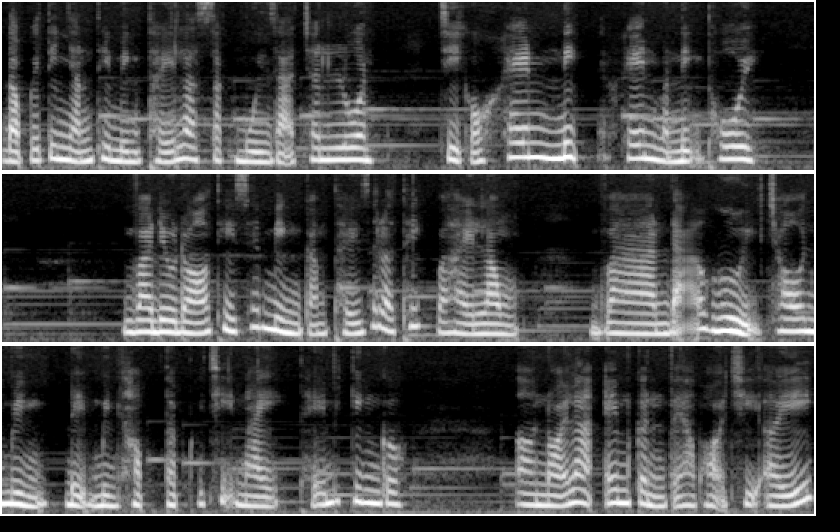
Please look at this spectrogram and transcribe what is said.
Đọc cái tin nhắn thì mình thấy là sặc mùi giả chân luôn. Chỉ có khen nịnh, khen và nịnh thôi. Và điều đó thì sếp mình cảm thấy rất là thích và hài lòng và đã gửi cho mình để mình học tập cái chị này thế mới kinh cơ. À, nói là em cần phải học hỏi chị ấy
